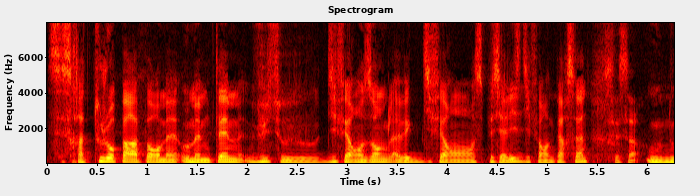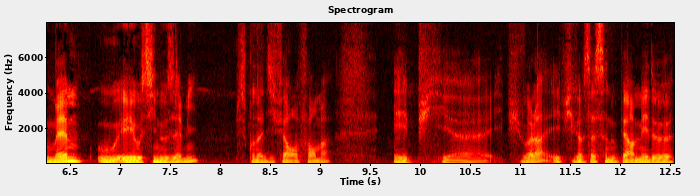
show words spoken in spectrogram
Ce sera toujours par rapport au même, au même thème, vu sous différents angles, avec différents spécialistes, différentes personnes C'est ça. ou nous-mêmes, ou, et aussi nos amis, puisqu'on a différents formats. Et puis, euh, et puis voilà. Et puis comme ça, ça nous permet de,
